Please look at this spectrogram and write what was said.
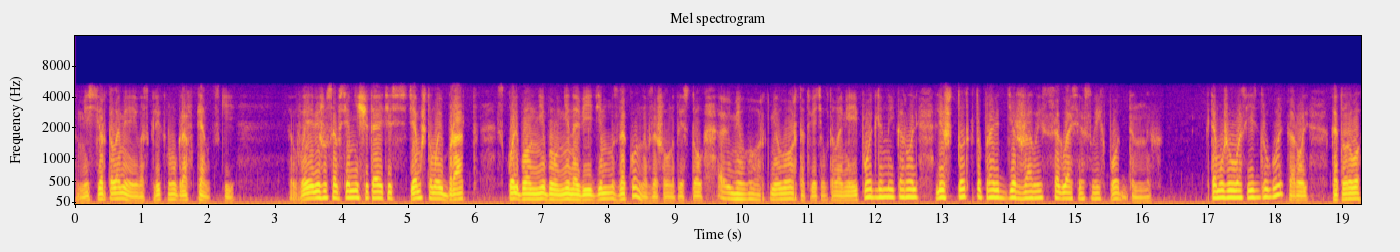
«Месье Толомей!» — воскликнул граф Кентский. «Вы, я вижу, совсем не считаетесь с тем, что мой брат, сколь бы он ни был ненавидим, законно взошел на престол». «Э, «Милорд, милорд!» — ответил Толомей. «Подлинный король — лишь тот, кто правит державой с согласия своих подданных». Тому же у вас есть другой король, которого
